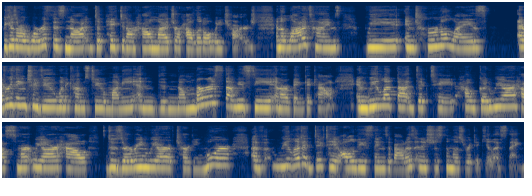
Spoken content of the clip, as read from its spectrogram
because our worth is not depicted on how much or how little we charge. And a lot of times we internalize everything to do when it comes to money and the numbers that we see in our bank account. And we let that dictate how good we are, how smart we are, how deserving we are of charging more. Of we let it dictate all of these things about us and it's just the most ridiculous thing.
